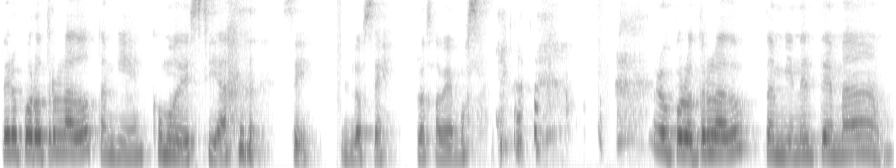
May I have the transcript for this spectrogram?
Pero por otro lado, también, como decía, sí, lo sé, lo sabemos. Pero por otro lado, también el tema,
